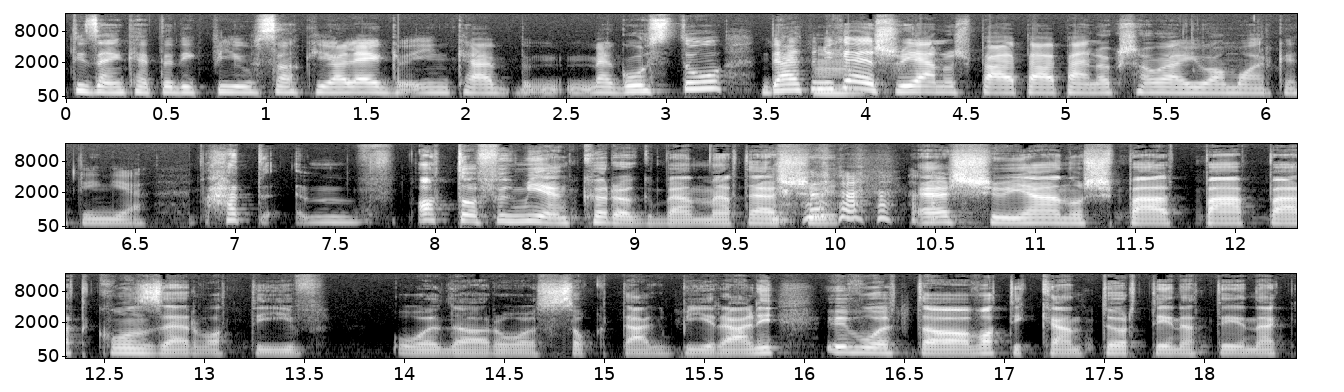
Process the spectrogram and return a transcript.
12. Pius, aki a leginkább megosztó, de hát még mm. első János Pál pápának sem olyan jó a marketingje. Hát attól függ milyen körökben, mert első, első János Pál pápát konzervatív oldalról szokták bírálni. Ő volt a Vatikán történetének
